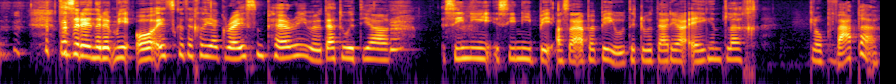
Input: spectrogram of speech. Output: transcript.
das erinnert mich auch jetzt ein bisschen an Grayson Perry, weil der tut ja seine, seine also eben Bilder, tut er ja eigentlich glaube Weben.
